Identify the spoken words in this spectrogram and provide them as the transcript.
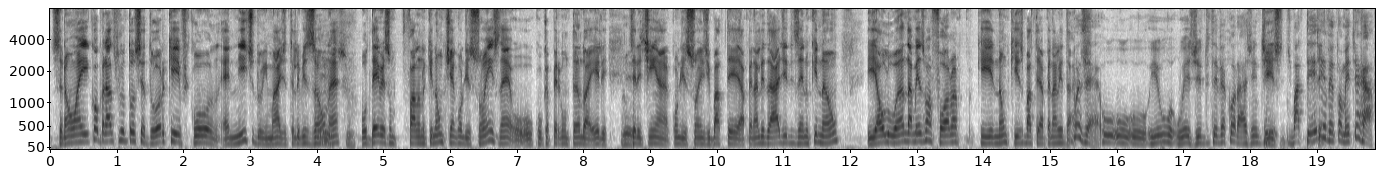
serão aí cobrados pelo torcedor que ficou é nítido em imagem de televisão, né? Isso. né? O Davidson falando que não tinha condições, né? O, o Cuca perguntando a ele Isso. se ele tinha condições de bater a penalidade, dizendo que não. E ao Luan, da mesma forma que não quis bater a penalidade. Pois é, o, o, o, e o, o Egídio teve a coragem de Isso, bater e eventualmente errar.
